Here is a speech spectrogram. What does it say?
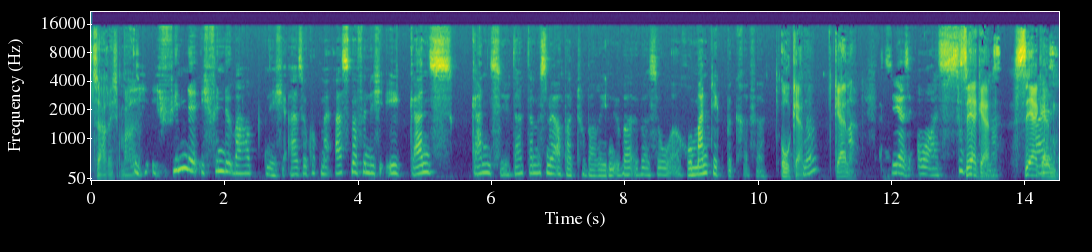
sage ich mal. Ich, ich, finde, ich finde überhaupt nicht. Also guck mal, erstmal finde ich eh ganz, ganz, da, da müssen wir auch mal drüber reden, über, über so Romantikbegriffe. Oh, gerne. Ne? Gerne. Sehr, sehr, oh, super. Sehr gern, sehr weil, gern.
